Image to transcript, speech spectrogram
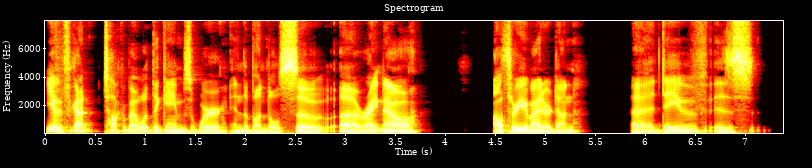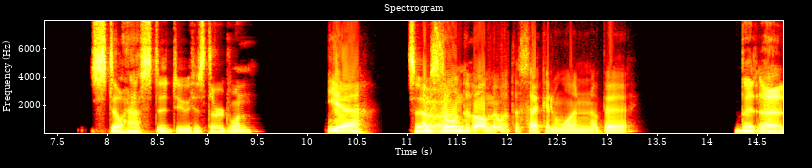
yeah, we forgot to talk about what the games were in the bundles. So uh, right now, all three of mine are done. Uh, Dave is still has to do his third one. Yeah. So I'm still in um, development with the second one a bit. but yeah. uh,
